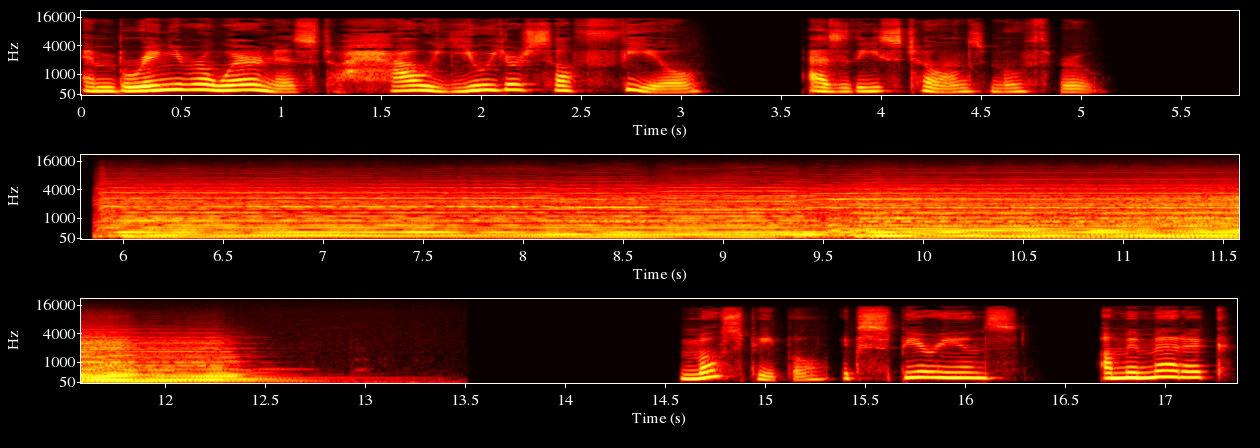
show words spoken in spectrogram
and bring your awareness to how you yourself feel as these tones move through. Most people experience a mimetic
